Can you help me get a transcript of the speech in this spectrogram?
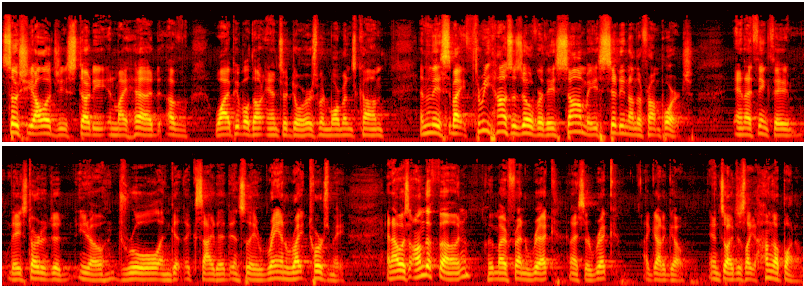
sociology study in my head of why people don't answer doors when Mormons come. And then they, about three houses over, they saw me sitting on the front porch. And I think they, they started to, you know, drool and get excited. And so they ran right towards me. And I was on the phone with my friend Rick. And I said, Rick, I got to go. And so I just like hung up on him.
